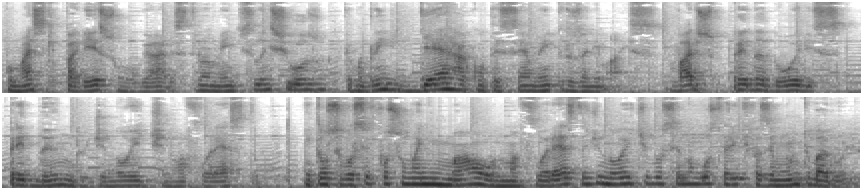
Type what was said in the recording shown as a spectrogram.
por mais que pareça um lugar extremamente silencioso, tem uma grande guerra acontecendo entre os animais. Vários predadores predando de noite numa floresta. Então, se você fosse um animal numa floresta de noite, você não gostaria de fazer muito barulho,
